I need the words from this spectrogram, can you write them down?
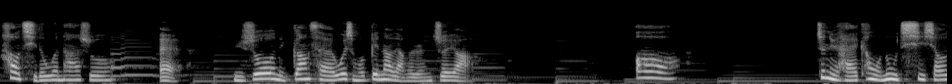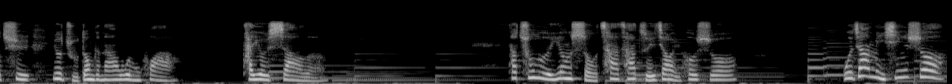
好奇的问他说：“哎，你说你刚才为什么被那两个人追啊？”哦，这女孩看我怒气消去，又主动跟他问话，她又笑了。她粗鲁的用手擦擦嘴角以后说：“我叫米星硕，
